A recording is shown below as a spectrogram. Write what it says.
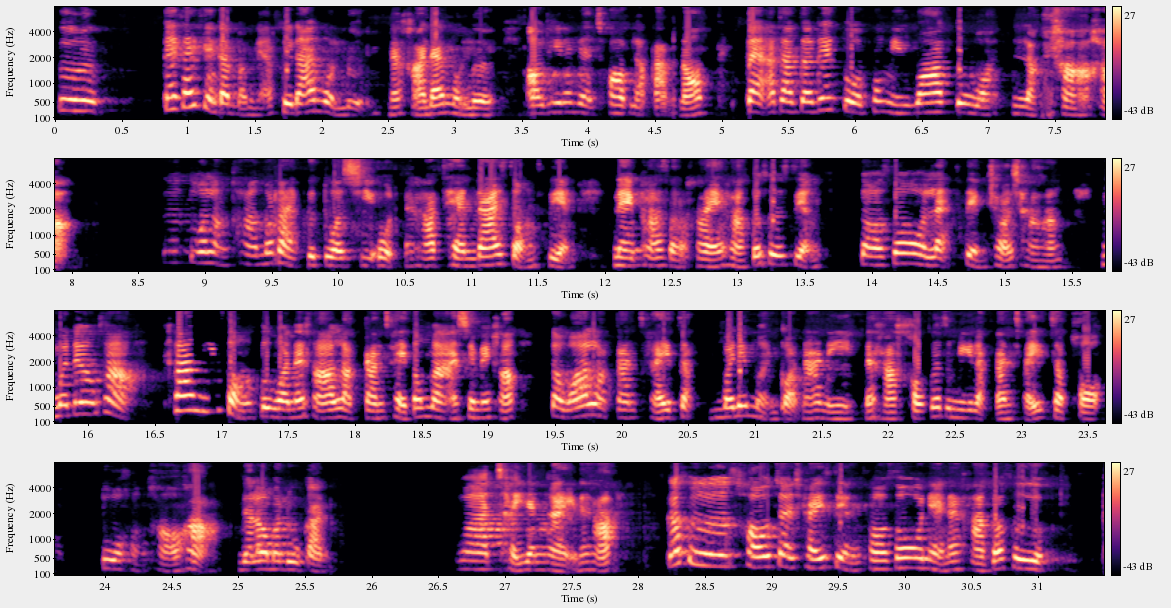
คือ ใกล้ๆเคียงกันแบบนี้คือได้หมดเลยนะคะ ได้หมดเลย เอาที่นักเรียนชอบแล้วกันเนาะแต่อาจารย์จะเรียกตัวพวกนี้ว่าตัวหลังคาค่ะเจอตัวหลังคาเมื่อไหร่คือตัวชีอดนะคะ แทนได้สองเสียงในภาษาไทยค่ะ ก็คือเสียงซอโซและเสียงชอช้างเหมือนเดิมค่ะถ้ามีสองตัวนะคะ หลักการใช้ต้องมาใช่ไหมคะแต่ว่าหลักการใช้จะไม่ได้เหมือนก่อนหน้านี้นะคะเขาก็จะมีหลักการใช้เฉพาะตัวของเขาค่ะ เดี๋ยวเรามาดูกันว่าใช้ยังไงนะคะ ก็คือเขาจะใช้เสียงซอโซเนี่ยนะคะ ก็คือ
